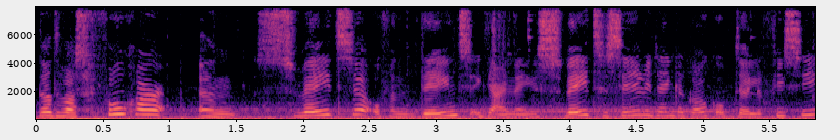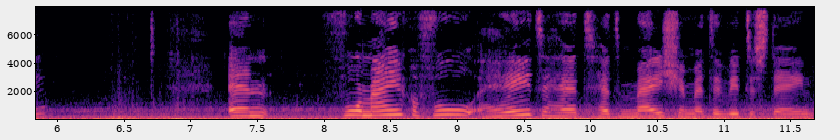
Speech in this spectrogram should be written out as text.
Dat was vroeger een Zweedse of een Deens, ja, nee, een Zweedse serie denk ik ook op televisie. En voor mijn gevoel heette het Het meisje met de witte steen,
